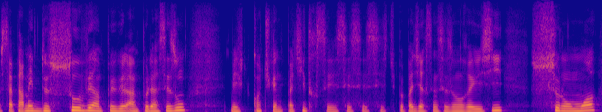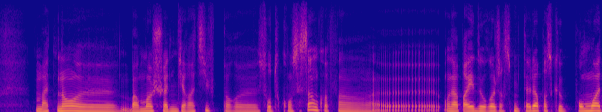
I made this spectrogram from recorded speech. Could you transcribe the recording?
ça permet de sauver un peu, un peu la saison. Mais quand tu gagnes pas le titre, c'est, c'est, tu peux pas dire que c'est une saison réussie, selon moi. Maintenant, bah moi, je suis admiratif par, surtout Concessant. Quoi. Enfin, on a parlé de Roger Smith tout à l'heure parce que pour moi,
